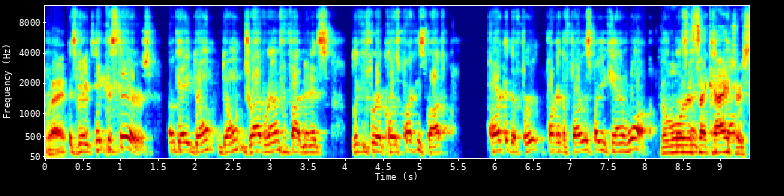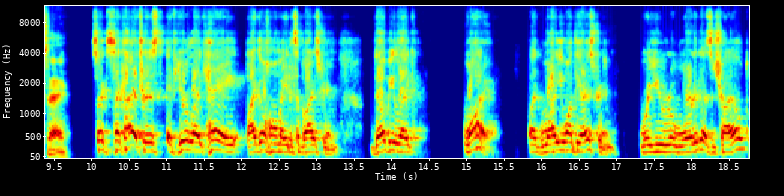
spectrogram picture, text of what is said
Right. It's very take the stairs. Okay, don't don't drive around for five minutes looking for a close parking spot. Park at the fir- park at the farthest spot you can and walk. But what would a psychiatrist say? So, psychiatrist, if you're like, hey, I go home, I eat a tub of ice cream, they'll be like, why? Like, why do you want the ice cream? Were you rewarded as a child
